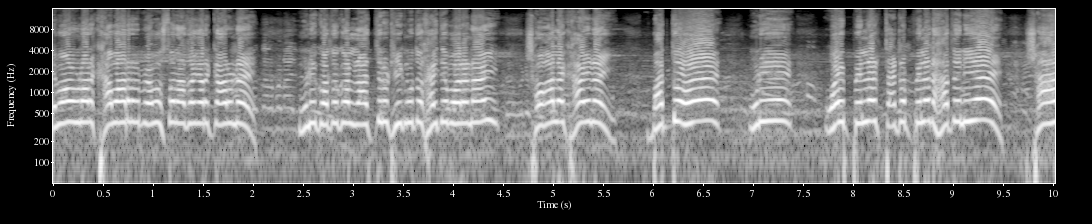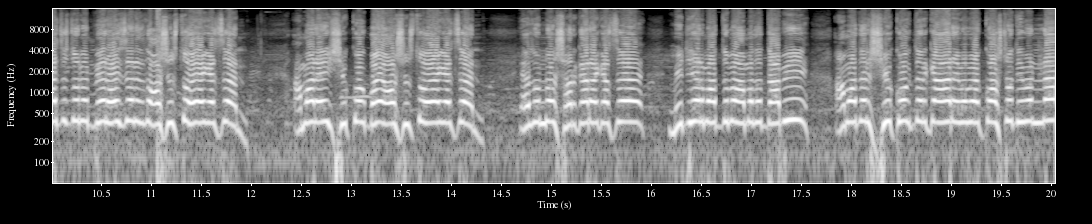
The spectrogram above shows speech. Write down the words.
এবং ওনার খাবারের ব্যবস্থা না থাকার কারণে উনি গতকাল রাত্রেও ঠিকমতো খাইতে পারে নাই, সকালে খায় নাই। বাধ্য হয়ে উনি ওই প্লেট একটা প্লেট হাতে নিয়ে সাহায্যের জন্য বের হয়েছেন অসুস্থ হয়ে গেছেন। আমার এই শিক্ষক ভাই অসুস্থ হয়ে গেছেন। এজন্য সরকারের কাছে মিডিয়ার মাধ্যমে আমাদের দাবি, আমাদের শিক্ষকদেরকে আর এভাবে কষ্ট দিবেন না,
